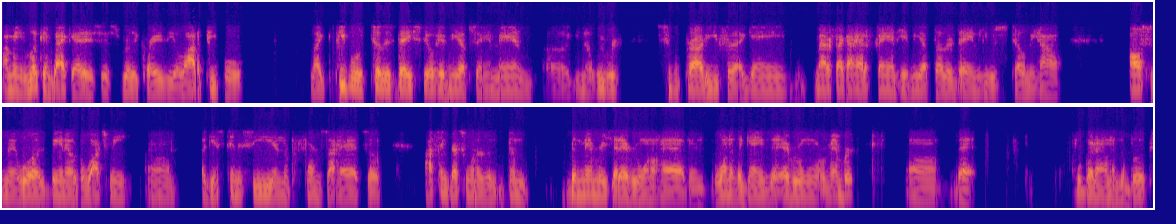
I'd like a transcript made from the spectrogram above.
I mean, looking back at it, it's just really crazy. A lot of people, like people to this day, still hit me up saying, "Man, uh, you know, we were super proud of you for that game." Matter of fact, I had a fan hit me up the other day, and he was telling me how awesome it was being able to watch me um, against Tennessee and the performance I had. So I think that's one of the, the, the memories that everyone will have, and one of the games that everyone will remember uh, that will go down in the books.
